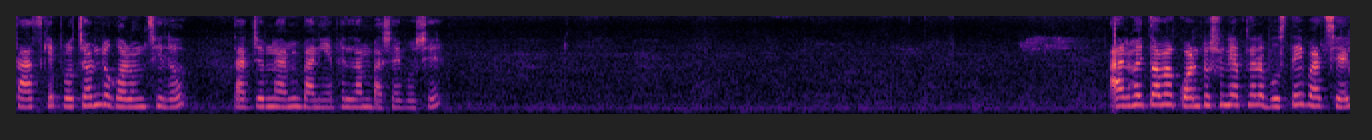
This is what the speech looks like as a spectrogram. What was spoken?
তা আজকে প্রচণ্ড গরম ছিল, তার জন্য আমি বানিয়ে ফেললাম বাসায় বসে। আর হয়তো আমার কণ্ঠ শুনে আপনারা বুঝতেই পারছেন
